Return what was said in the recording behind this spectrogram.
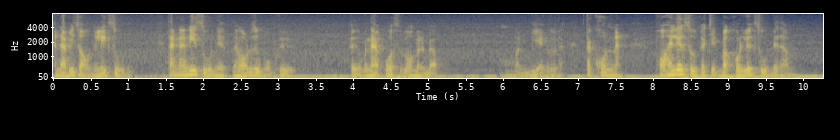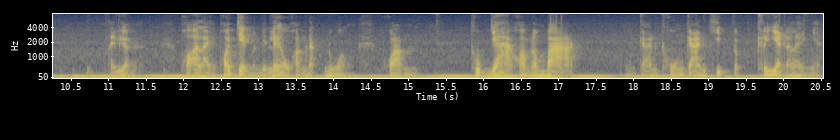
อันดับที่สองคือเลขศูนย์ทั้งนั้นที่ศูนย์เนี่ยในความรู้สึกผมคือ เออมันน่ากลัวสุดเพราะมันแบบ มันเบี่ยงสุดอะแต่คนน่ะ พอให้เลือกศูนย์กับเจ็ดบางคนเลือกศูนย์ได้ทำให้เลือกอะเพราะอะไร เพราะเจ็ดมันเป็นเลขของความหนักหน่วง ความทุกข์ยากความลำบาก การโค้งการคิดแบบเครียดอะไรอย่างเงี้ย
